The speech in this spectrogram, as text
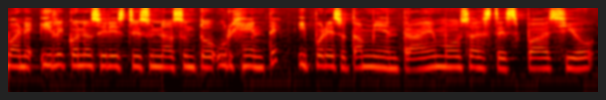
Vale, y reconocer esto es un asunto urgente y por eso también traemos a este espacio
